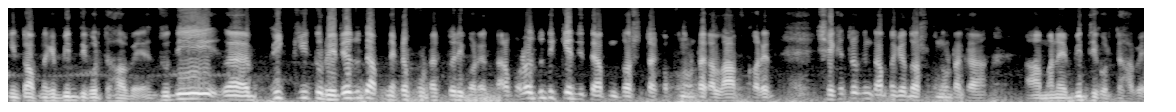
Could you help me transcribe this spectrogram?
কিন্তু আপনাকে বৃদ্ধি করতে হবে। যদি বিক্রিত রেটে যদি আপনি একটা প্রোডাক্ট তৈরি করেন, তারপরেও যদি কেজিতে আপনি দশ টাকা, পনেরো টাকা লাভ করেন, সেক্ষেত্রেও কিন্তু আপনাকে দশ, পনেরো টাকা মানে বৃদ্ধি করতে হবে।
